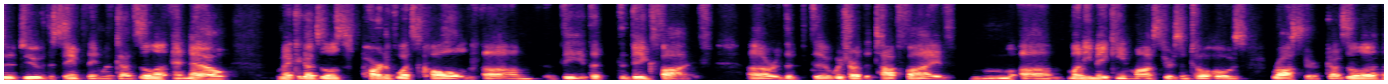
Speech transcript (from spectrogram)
to do the same thing with Godzilla. And now Mechagodzilla is part of what's called um, the, the the Big Five, uh, or the, the which are the top five um, money making monsters in Toho's roster: Godzilla,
